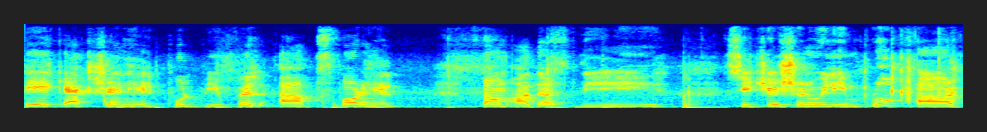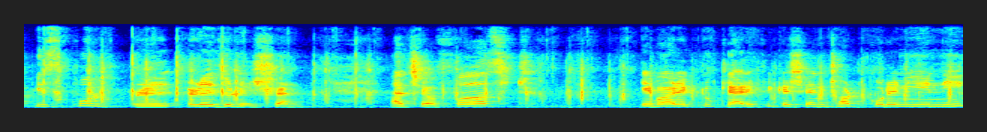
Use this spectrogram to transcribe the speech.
Take action helpful people asks for help from others the situation will improve আর পিসফুল রেজুলেশন আচ্ছা ফার্স্ট এবার একটু ক্ল্যারিফিকেশন ঝট করে নিয়ে নিই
